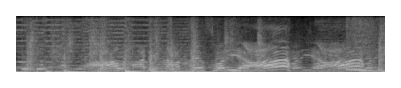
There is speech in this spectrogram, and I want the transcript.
આ મારી નાગેશ્વરી આ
